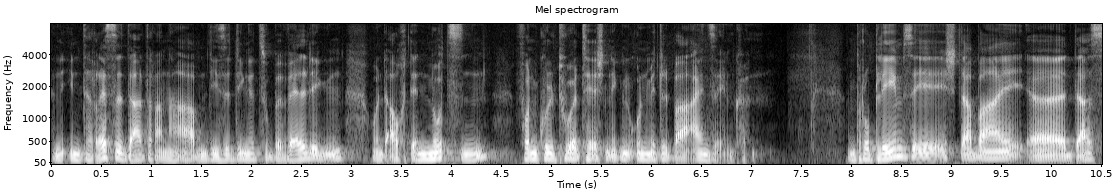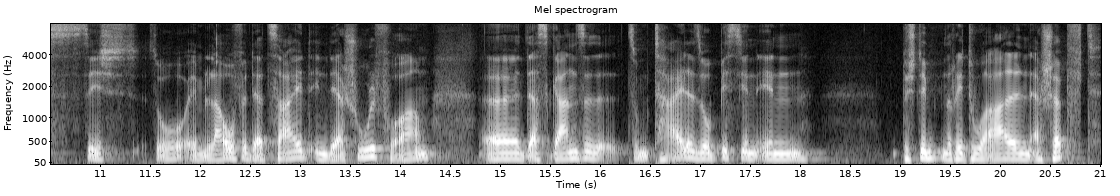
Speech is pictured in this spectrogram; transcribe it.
ein Interesse daran haben, diese Dinge zu bewältigen und auch den Nutzen von Kulturtechniken unmittelbar einsehen können. Ein Problem sehe ich dabei, äh, dass sich so im Laufe der Zeit in der Schulform äh, das Ganze zum Teil so ein bisschen in bestimmten Ritualen erschöpft,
